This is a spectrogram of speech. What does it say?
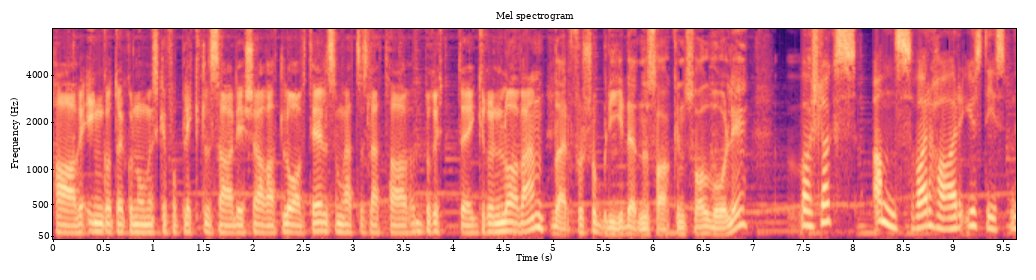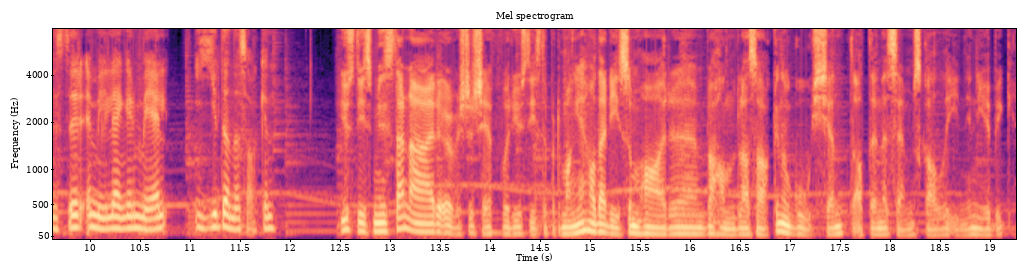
har inngått økonomiske forpliktelser de ikke har hatt lov til, som rett og slett har brutt eh, Grunnloven. Derfor så blir denne saken så alvorlig. Hva slags ansvar har justisminister Emilie Enger Mehl i denne saken? Justisministeren er øverste sjef for Justisdepartementet, og det er de som har behandla saken og godkjent at NSM skal inn i nye bygg.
